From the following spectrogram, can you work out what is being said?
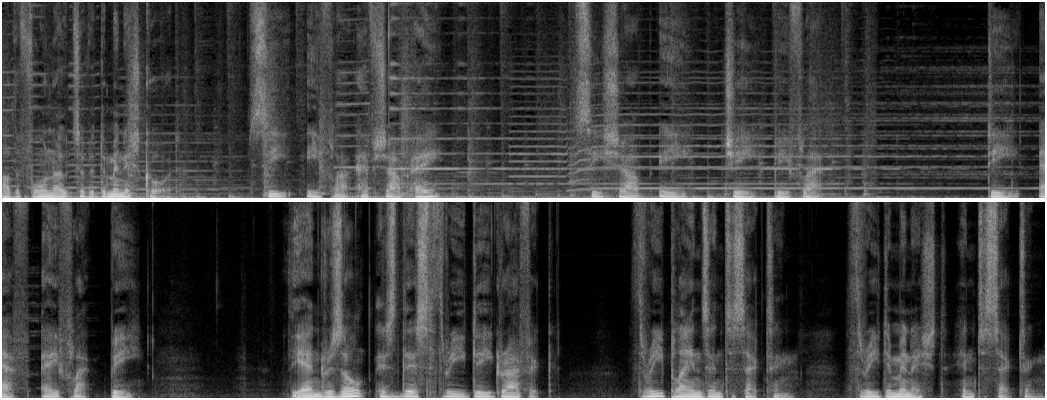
are the four notes of a diminished chord C, E flat, F sharp, A, C sharp, E, G, B flat, D, F, A flat, B. The end result is this 3D graphic. Three planes intersecting, three diminished intersecting.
